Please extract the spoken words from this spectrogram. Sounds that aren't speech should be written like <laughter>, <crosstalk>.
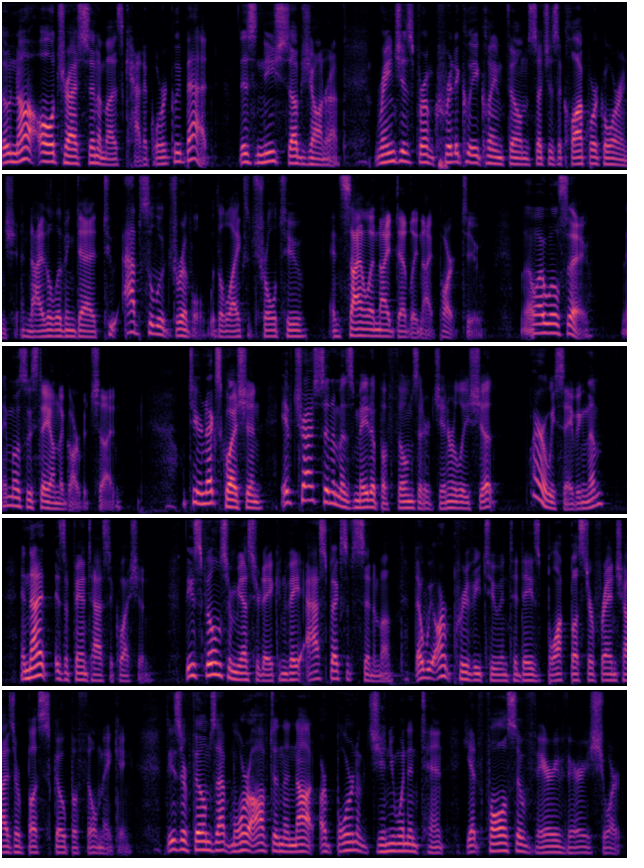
Though not all trash cinema is categorically bad, this niche subgenre ranges from critically acclaimed films such as A Clockwork Orange and Night of the Living Dead to absolute drivel with the likes of Troll 2 and Silent Night Deadly Night Part 2. Though I will say, they mostly stay on the garbage side. To your next question, if trash cinema is made up of films that are generally shit, why are we saving them? And that is a fantastic question. These films from yesterday convey aspects of cinema that we aren't privy to in today's blockbuster franchise or bust scope of filmmaking. These are films that more often than not are born of genuine intent, yet fall so very, very short.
